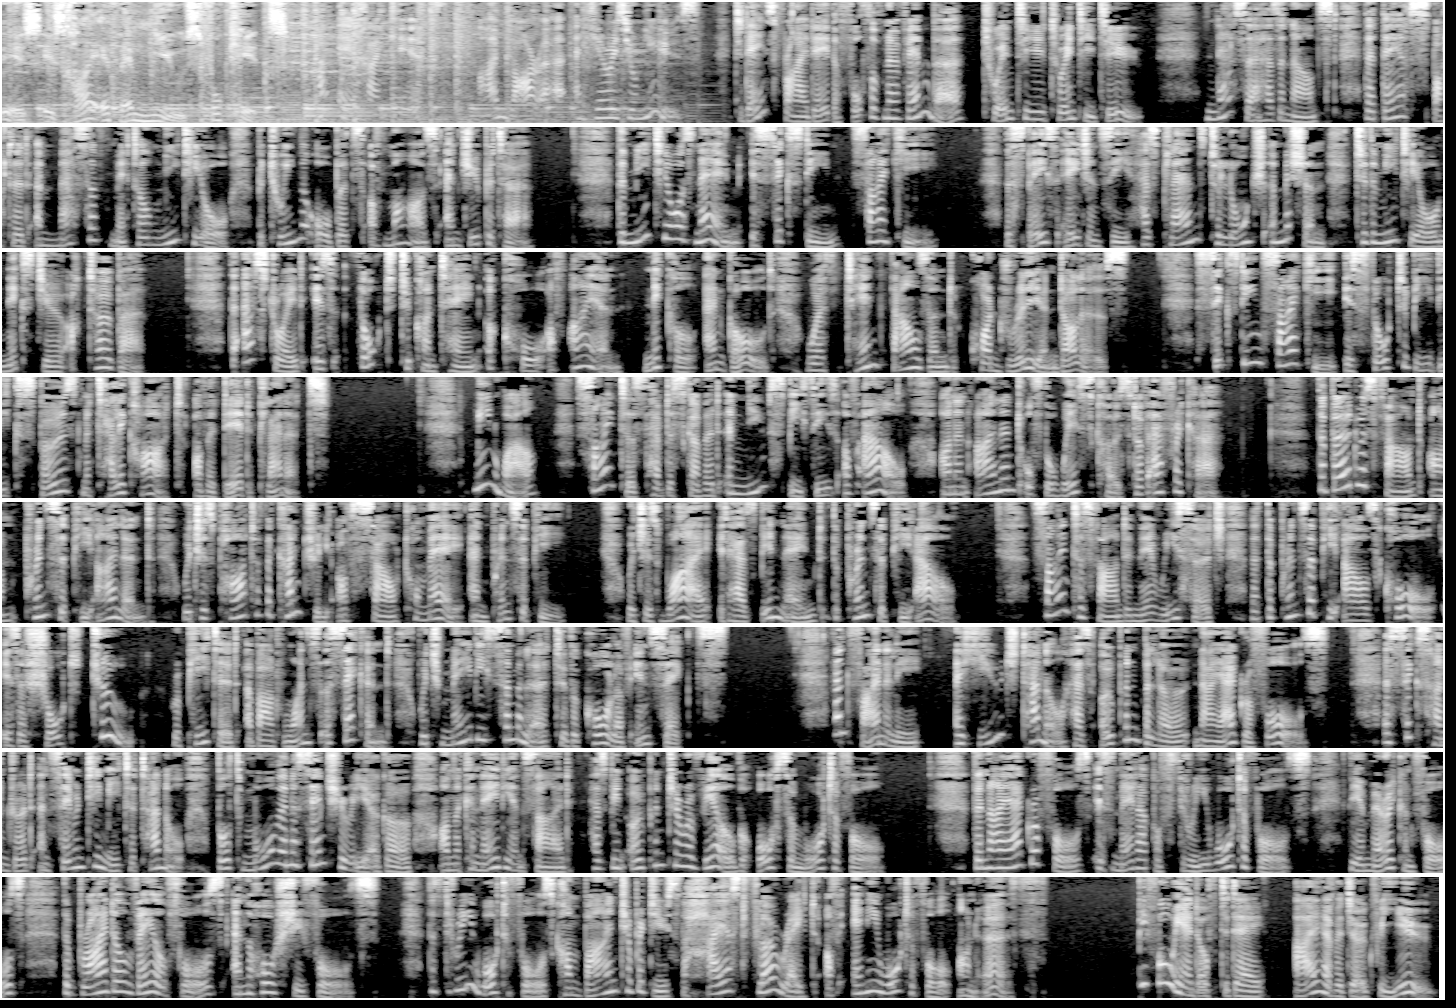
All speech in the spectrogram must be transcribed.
This is Chai FM News for Kids. Hi there, Hi Kids. I'm Lara and here is your news. Today's Friday, the 4th of November, 2022. NASA has announced that they have spotted a massive metal meteor between the orbits of Mars and Jupiter. The meteor's name is 16 Psyche. The space agency has planned to launch a mission to the meteor next year, October. The asteroid is thought to contain a core of iron, nickel and gold worth 10,000 quadrillion dollars. 16 Psyche is thought to be the exposed metallic heart of a dead planet. Meanwhile, scientists have discovered a new species of owl on an island off the west coast of Africa. The bird was found on Principe Island, which is part of the country of Sao Tome and Principe, which is why it has been named the Principe owl. Scientists found in their research that the Principe owl's call is a short two repeated about once a second, which may be similar to the call of insects. And finally, a huge tunnel has opened below Niagara Falls. A 670 meter tunnel built more than a century ago on the Canadian side has been opened to reveal the awesome waterfall. The Niagara Falls is made up of three waterfalls, the American Falls, the Bridal Veil Falls, and the Horseshoe Falls. The three waterfalls combine to produce the highest flow rate of any waterfall on Earth. Before we end off today, I have a joke for you.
